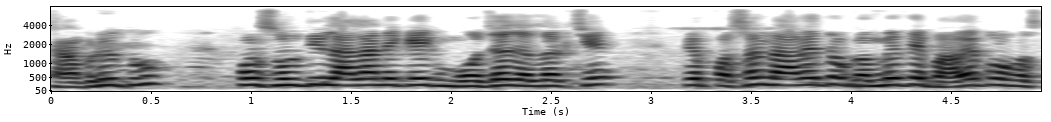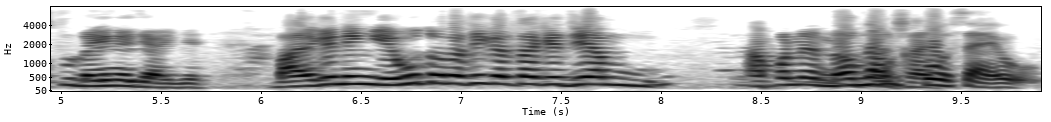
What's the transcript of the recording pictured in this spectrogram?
સાંભળ્યું હતું પણ સુરતી લાલાની કંઈક મોજ જ અલગ છે કે પસંદ આવે તો ગમે તે ભાવે પણ વસ્તુ લઈને જાય છે. બાર્ગેનિંગ એવું તો નથી કરતા કે જે આમ આપણને ન પોસાય. એવું.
